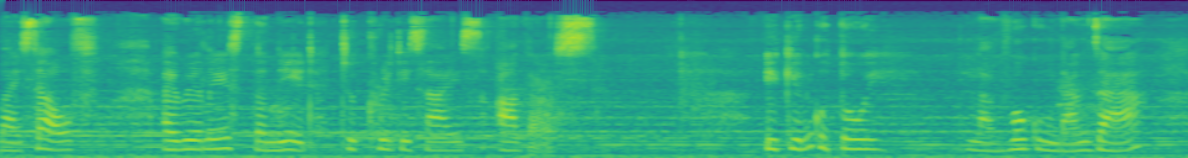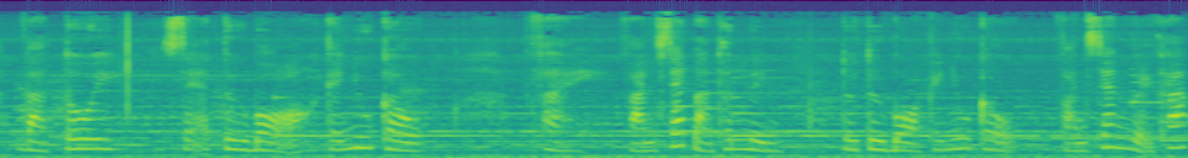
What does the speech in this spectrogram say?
myself. I release the need to criticize others. Ý kiến của tôi là vô cùng đáng giá và tôi sẽ từ bỏ cái nhu cầu phải phán xét bản thân mình. Tôi từ bỏ cái nhu cầu phán xét người khác.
